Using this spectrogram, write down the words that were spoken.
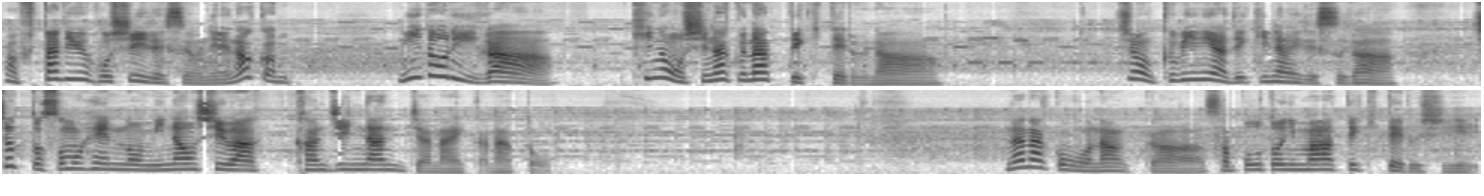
まあ二人欲しいですよね。なんか緑が機能しなくなってきてるな。もちろんクビにはできないですが、ちょっとその辺の見直しは肝心なんじゃないかなと。7個もなんかサポートに回ってきてるし、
